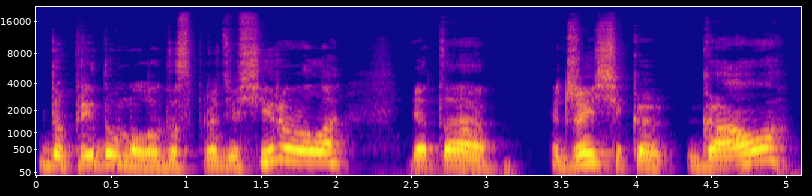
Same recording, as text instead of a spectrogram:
допридумала, доспродюсировала. Это Джессика Гао,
